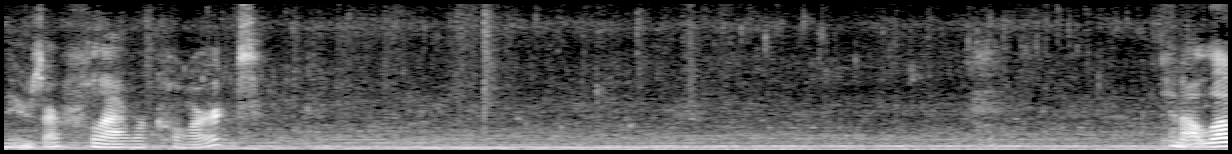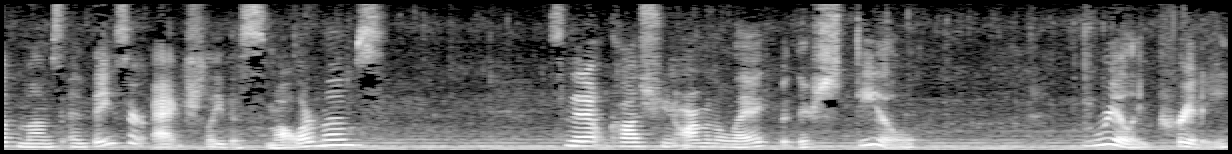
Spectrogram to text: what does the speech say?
There's our flower cart. And I love mums, and these are actually the smaller mums. So they don't cost you an arm and a leg, but they're still really pretty.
